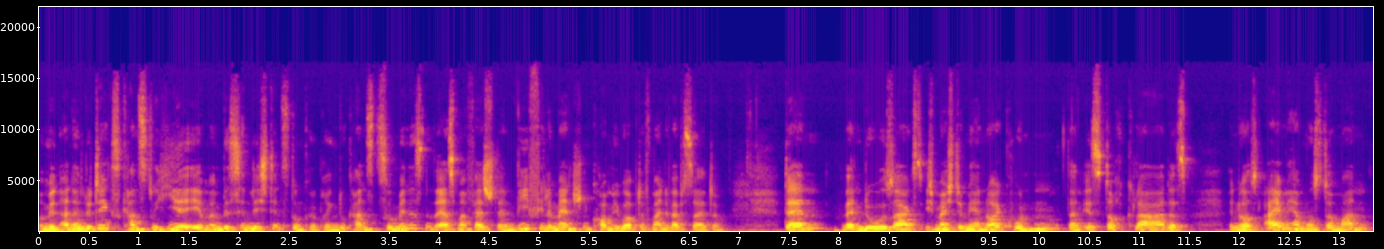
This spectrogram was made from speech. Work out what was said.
Und mit Analytics kannst du hier eben ein bisschen Licht ins Dunkel bringen. Du kannst zumindest erstmal feststellen, wie viele Menschen kommen überhaupt auf meine Webseite. Denn wenn du sagst, ich möchte mehr Neukunden, dann ist doch klar, dass wenn du aus einem Herr Mustermann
